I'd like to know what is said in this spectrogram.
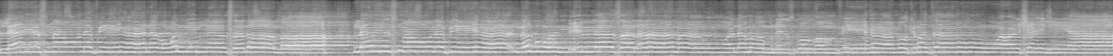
لا يسمعون فيها لغوا إلا سلاما. لا يسمعون فيها لغوا إلا سلاما. ولهم رزقهم فيها بكرة وعشيا.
